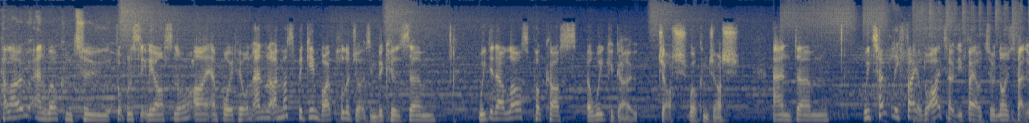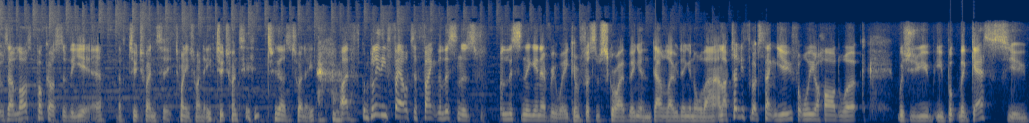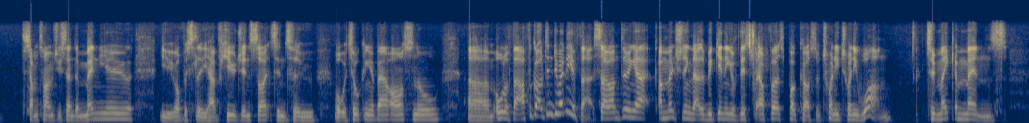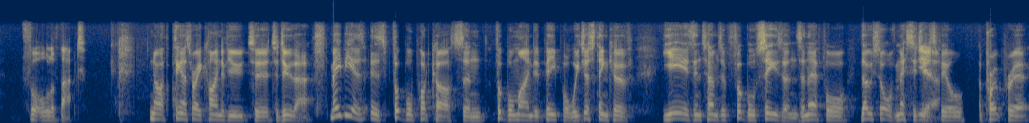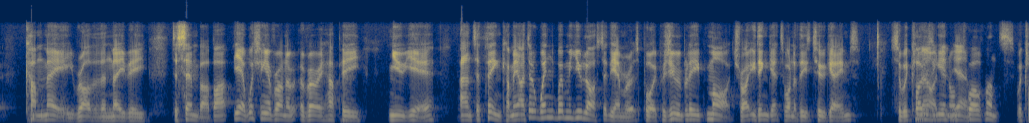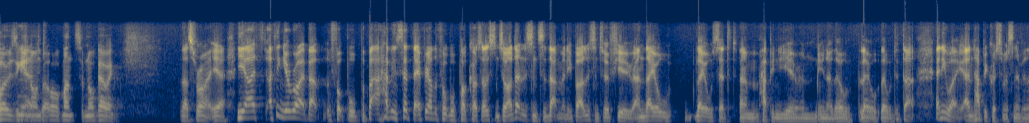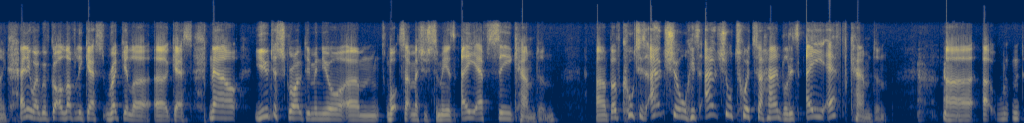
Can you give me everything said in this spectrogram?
Hello and welcome to Footballistically Arsenal. I am Boyd Hilton, and I must begin by apologising because um, we did our last podcast a week ago. Josh, welcome, Josh, and um, we totally failed, or I totally failed to acknowledge the fact that it was our last podcast of the year of 220, 2020, 220, 2020. I've completely failed to thank the listeners for listening in every week and for subscribing and downloading and all that. And I totally forgot to thank you for all your hard work, which you you book the guests, you sometimes you send a menu you obviously have huge insights into what we're talking about arsenal um, all of that. I forgot i didn't do any of that. So i'm doing i'm mentioning that at the beginning of this our first podcast of 2021 to make amends for all of that no, I think that's very kind of you to to do that. Maybe as as football podcasts and football minded people, we just think of years in terms of football seasons, and therefore those sort of messages Yeah. feel appropriate come mm-hmm. May rather than maybe December. But yeah, wishing everyone a, a very happy new year. And to think, I mean, I don't know when when were you last at the Emirates, Boyd? Presumably March, right? You didn't get to one of these two games. So we're closing in on yeah. 12 months. We're closing in on 12. 12 months of not going. That's right. Yeah, yeah. I, th- I think you're right about the football. But, but having said that, every other football podcast I listen to, I don't listen to that many, but I listen to a few, and they all they all said um, Happy New Year, and you know they all they all they all did that anyway, and Happy Christmas and everything. Anyway, we've got a lovely guest, regular uh, guest. Now, you described him in your um, WhatsApp message to me as AFC Camden. Uh, but of course, his actual his actual Twitter handle is AF Camden uh, uh,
